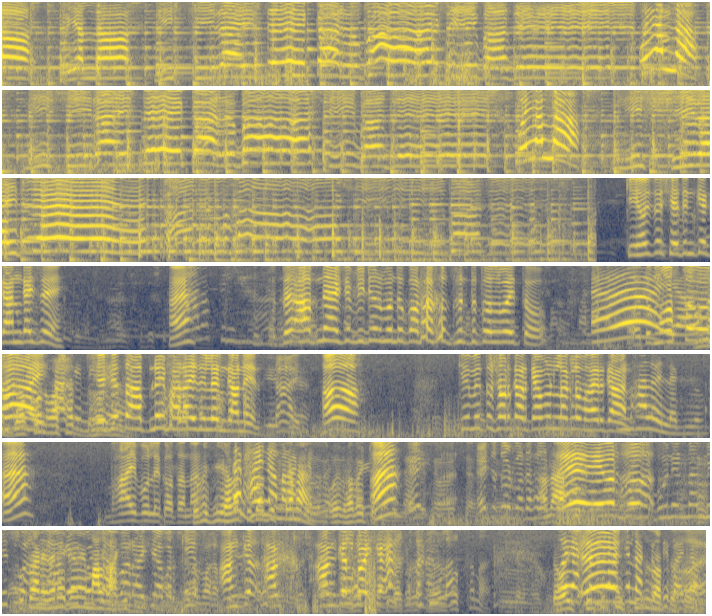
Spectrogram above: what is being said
আল্লাহ নিশিরাইতে কারবাসি বাজে ওই আল্লাহ নিশিরাইতে কারবাসি বাজে ওই আল্লাহ নিশিরাইতে কি হয়েছে? সেদিনকে গান গাইছে? হ্যাঁ? তো আপনি এসে ভিডিওর মধ্যে কথা করছেন তো তুলবই তো। মস্ত ভাই। শেষে তো আপনিই ভাড়াই দিলেন গানের। হ্যাঁ। কি মৃত্যু সরকার কেমন লাগল ভাইয়ের গান? ভালোই লাগল। হ্যাঁ? ভাই বলে কথা না। তুমি যেভাবে ভাই না, আমার। ওইভাবে হ্যাঁ? আমরা এ- এবার তো- সুতানি জানে এখানে মাল রাখি। কি? আঙ্কেল আঙ্কেল কয়কা তো ওই এই,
